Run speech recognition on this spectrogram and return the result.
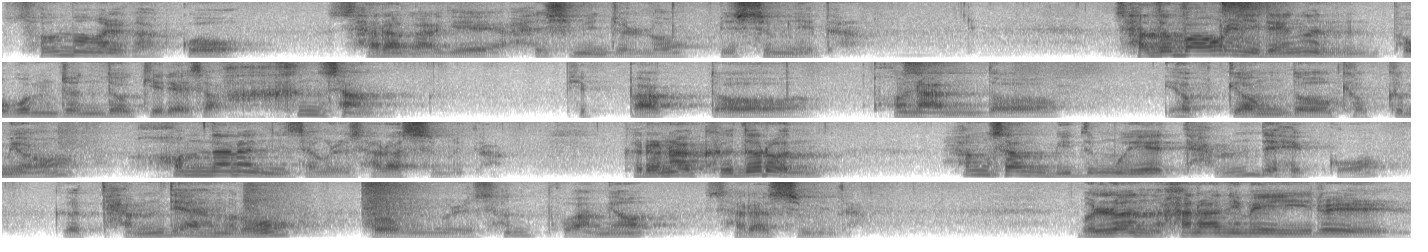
소망을 갖고 살아가게 하심인 줄로 믿습니다. 사도 바울 일행은 복음 전도 길에서 항상 핍박도 고난도 역경도 겪으며 험난한 인생을 살았습니다. 그러나 그들은 항상 믿음 위에 담대했고 그 담대함으로 복음을 선포하며 살았습니다. 물론 하나님의 일을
